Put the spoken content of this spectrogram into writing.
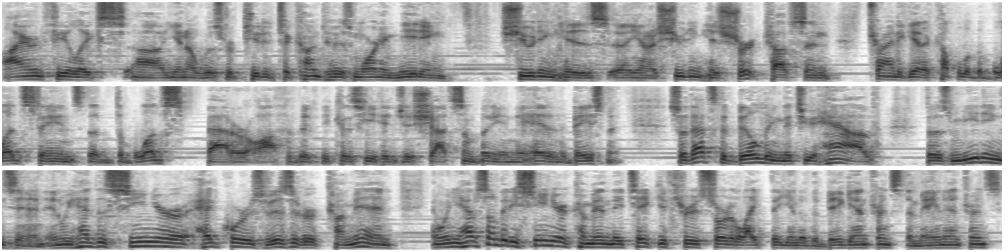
Iron Felix, uh, you know, was reputed to come to his morning meeting, shooting his uh, you know shooting his shirt cuffs and trying to get a couple of the blood stains, the the blood spatter off of it because he had just shot somebody in the head in the basement. So that's the building that you have those meetings in. And we had the senior headquarters visitor come in, and when you have somebody senior come in, they take you through sort of like the you know the big entrance, the main entrance.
